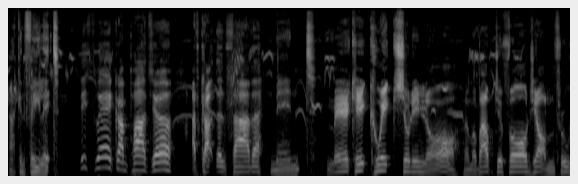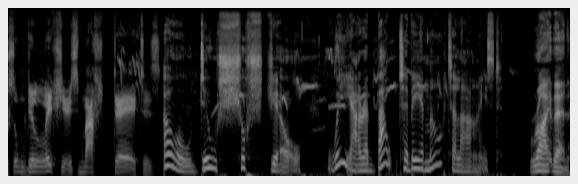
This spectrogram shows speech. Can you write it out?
I can feel it. This way, Grandpa Joe. I've got them, father. Mint. Make it quick, son in law. I'm about to forge on through some delicious mashed taters. Oh, do shush, Joe. We are about to be immortalised. Right then,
